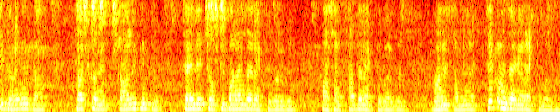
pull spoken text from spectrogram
এই ধরনের গাছ চাষ করেন, তাহলে কিন্তু চাইলে টবটি বারান্দায় রাখতে পারবেন, বাসার ছাদে রাখতে পারবেন, ঘরের সামনে যে কোনো জায়গায় রাখতে পারবেন।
